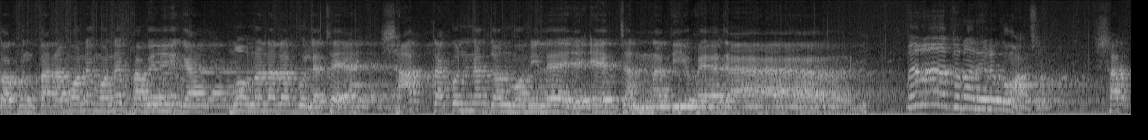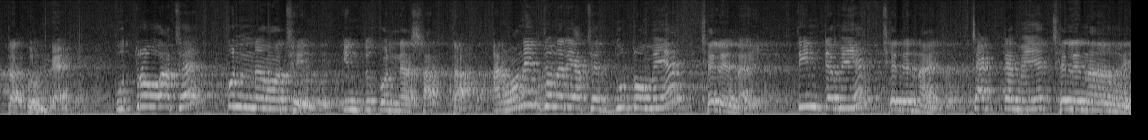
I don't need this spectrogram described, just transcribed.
তখন তারা মনে মনে ভাবে মৌলানারা বলেছে, সাতটা কন্যা জন্ম নিলে এ জান্নাতি হয়ে যায়। মেলা জনের এরকম আছে। সাতটা কন্যা। পুত্রও আছে, কন্যাও আছে, কিন্তু কন্যা সাতটা। আর অনেকজনেরই আছে, দুটো মেয়ে, ছেলে নাই। তিনটে মেয়ে, ছেলে নাই। চারটে মেয়ে, ছেলে নাই।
